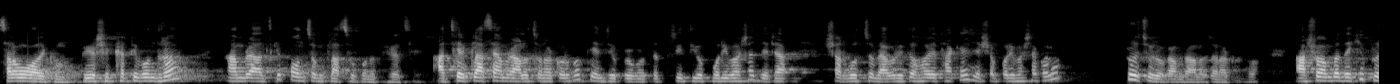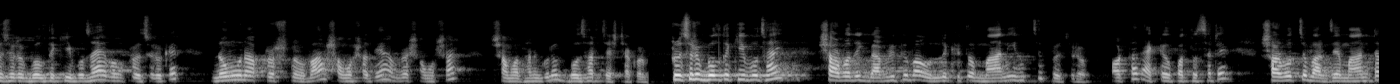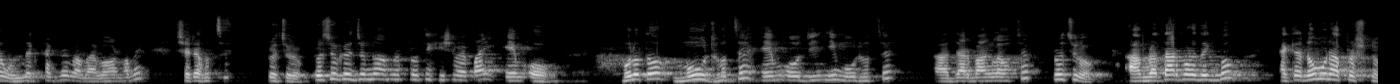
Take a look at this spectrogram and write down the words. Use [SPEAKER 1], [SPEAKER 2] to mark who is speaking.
[SPEAKER 1] সালামু আলাইকুম। প্রিয় শিক্ষার্থী বন্ধুরা, আমরা আজকে পঞ্চম ক্লাসে উপনীত হয়েছি। আজকের ক্লাসে আমরা আলোচনা করব কেন্দ্রীয় প্রবণতার তৃতীয় পরিভাষা, যেটা সর্বোচ্চ ব্যবহৃত হয়ে থাকে যেসব পরিভাষাগুলো প্রচুরক আমরা আলোচনা করব। আসো আমরা দেখি প্রচুরক বলতে কি বোঝায় এবং প্রচুরকের নমুনা প্রশ্ন বা সমস্যা দিয়ে আমরা সমস্যার সমাধানগুলো বোঝার চেষ্টা করব। প্রচুরক বলতে কি বোঝায়? সর্বাধিক ব্যবহৃত বা উল্লেখিত মানই হচ্ছে প্রচুরক। অর্থাৎ একটা উপাত্ত সেটে সর্বোচ্চ বার যে মানটা উল্লেখ থাকবে বা ব্যবহার হবে, সেটা হচ্ছে প্রচুরক। প্রচুরকের জন্য আমরা প্রতীক হিসেবে পাই এম ও মূলত মুড হচ্ছে এম ও ডিই মুড হচ্ছে যার বাংলা হচ্ছে প্রচুরক। আমরা তারপরে দেখব একটা নমুনা প্রশ্ন,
